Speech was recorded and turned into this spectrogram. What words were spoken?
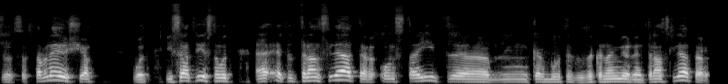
составляющая, вот, и, соответственно, вот э, этот транслятор, он стоит, э, как бы вот этот закономерный транслятор,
